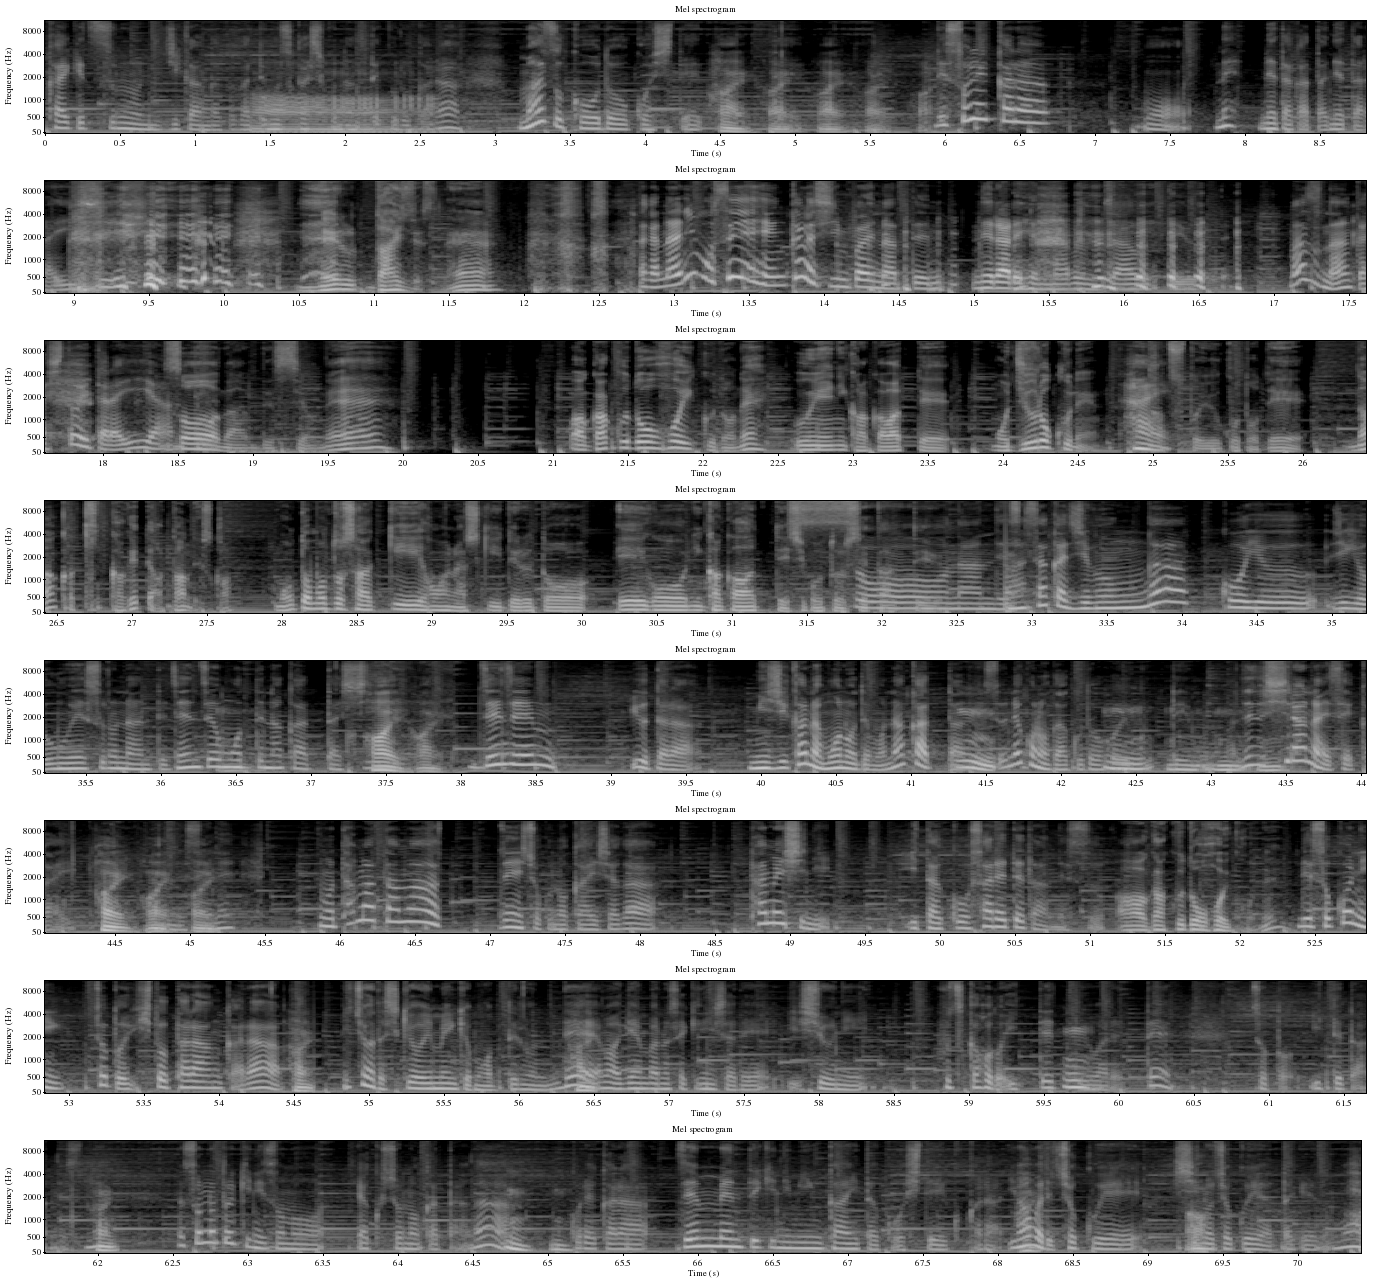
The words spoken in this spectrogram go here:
解決するのに時間がかかって難しくなってくるからまず行動を起こして。はいはいはいはいはい。でそれからもうね寝たかったら寝たらいいし。寝る大事ですね。なんか何もせえへんから心配になって寝られへんなるんちゃうって言って。まずなんかしといたらいいやんそうなんですよねまあ、学童保育のね運営に関わってもう16年はい。経つということで、なんかきっかけってあったんですか？もともとさっきお話聞いてると英語に関わって仕事をしてたっていそううなんです。まさか自分がこういう事業を運営するなんて全然思ってなかったし、はいはい。全然言うたら身近なものでもなかったんですよね、この学童保育っていうものうんうんうんうん。が全然知らない世界はいはないんですよね、でもたまたま前職の会社が試しに委託をされてたんです。ああ学童保育をね。でそこにちょっと人足らんから、はい。一応私教員免許持ってるんで、はい。まあ、現場の責任者で週に2日ほど行ってって言われて、ちょっと行ってたんですね、はい。でその時にその役所の方が、うんうん。これから全面的に民間委託をしていくから今まで直営市の直営やったけれども、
